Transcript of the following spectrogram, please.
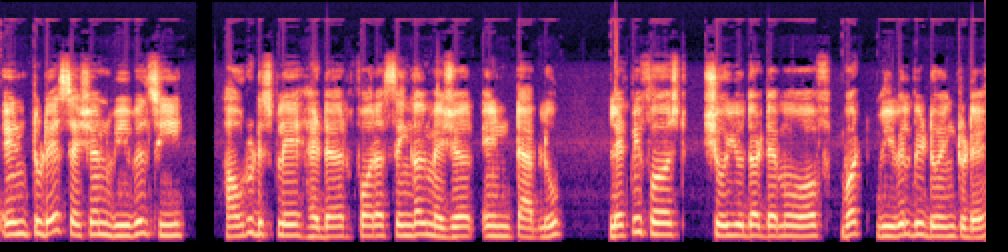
In today's session we will see how to display header for a single measure in Tableau. Let me first show you the demo of what we will be doing today.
